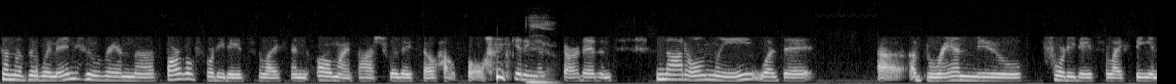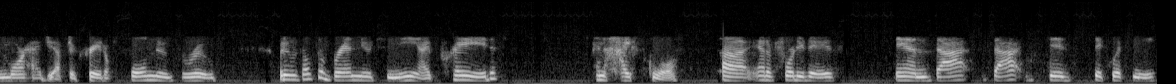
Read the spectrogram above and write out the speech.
some of the women who ran the fargo 40 days for life. And oh my gosh were they so helpful getting yeah. us started. And not only was it uh, a brand new 40 days for life being in moorhead you have to create a whole new group but it was also brand new to me. I prayed in high school uh, out of 40 days, and that that did stick with me.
